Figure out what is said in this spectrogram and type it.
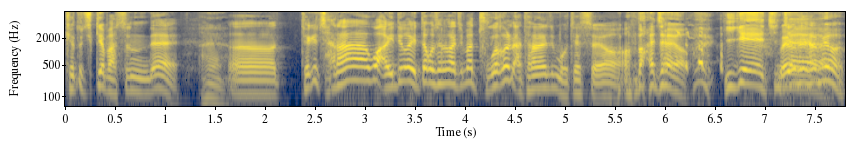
걔도 지켜봤었는데 네. 어, 되게 잘하고 아이디어가 있다고 생각하지만 두각을 나타내지 못했어요. 어, 맞아요. 이게 진짜 왜냐하면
